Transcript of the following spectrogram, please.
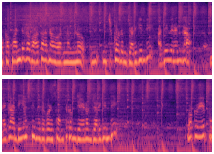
ఒక పండుగ వాతావరణంలో ఇచ్చుకోవడం జరిగింది. అదేవిధంగా మెగా డిఎస్సి మీద కూడా సంతకం చేయడం జరిగింది. ఒకవైపు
